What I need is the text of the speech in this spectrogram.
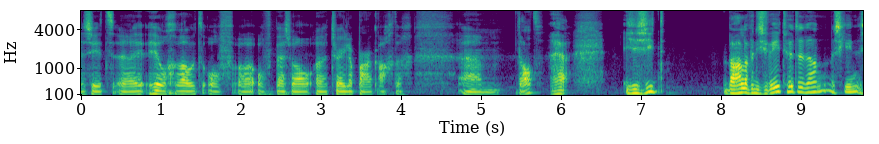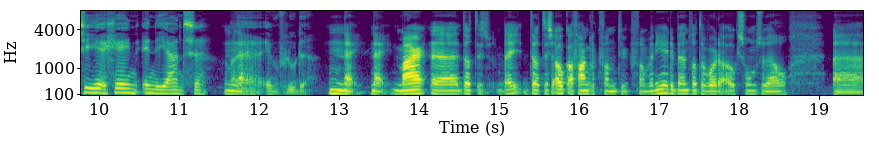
zit, heel groot of, of best wel trailerparkachtig. Ehm, dat. Ja. Je ziet, behalve die zweethutten dan misschien, zie je geen Indiaanse Nee. invloeden. Nee, nee. Maar eh, dat, is, dat is ook afhankelijk van, natuurlijk van wanneer je er bent. Want er worden ook soms wel eh,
